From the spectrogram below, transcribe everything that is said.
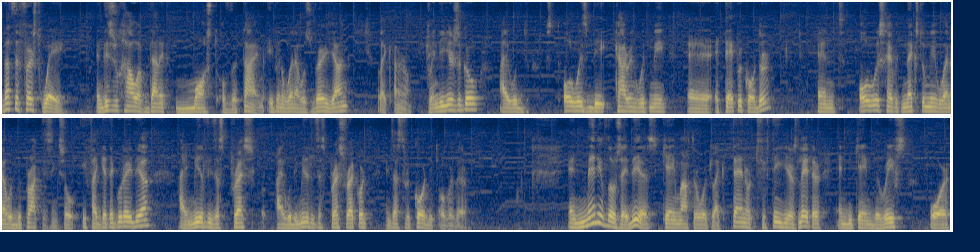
that's the first way and this is how I've done it most of the time. Even when I was very young, like, I don't know, 20 years ago, I would always be carrying with me a, a tape recorder and always have it next to me when I would be practicing. So if I get a good idea, I immediately just press, I would immediately just press record and just record it over there. And many of those ideas came afterward, like 10 or 15 years later, and became the riffs or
